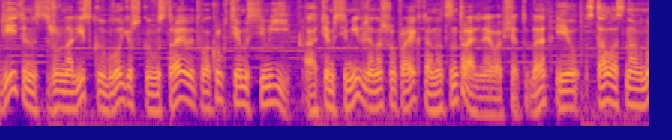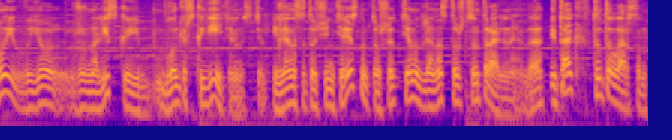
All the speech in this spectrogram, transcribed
деятельность журналистскую, блогерскую выстраивает вокруг темы семьи. А тема семьи для нашего проекта, она центральная вообще-то, да, и стала основной в ее журналистской и блогерской деятельности. И для нас это очень интересно, потому что эта тема для нас тоже центральная, да. Итак, Тута Ларсон.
